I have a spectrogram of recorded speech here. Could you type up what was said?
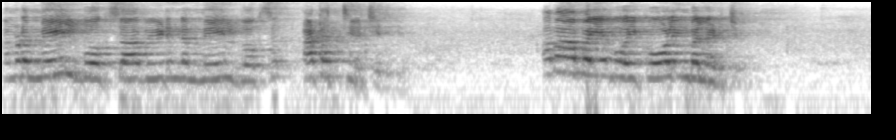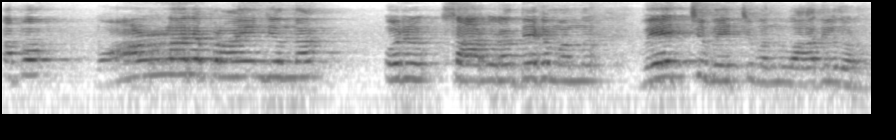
നമ്മുടെ മെയിൽ ബോക്സ് ആ വീടിന്റെ മെയിൽ ബോക്സ് അടച്ചു വെച്ചിരിക്കും. അപ്പൊ ആ പയ്യൻ പോയി കോളിംഗ് ബെൽ അടിച്ചു. അപ്പോ വളരെ പ്രായം ചെന്ന ഒരു സാർ ഒരു അദ്ദേഹം വന്ന് വേച്ച് വേച്ച് വന്ന് വാതിൽ തുറന്നു.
